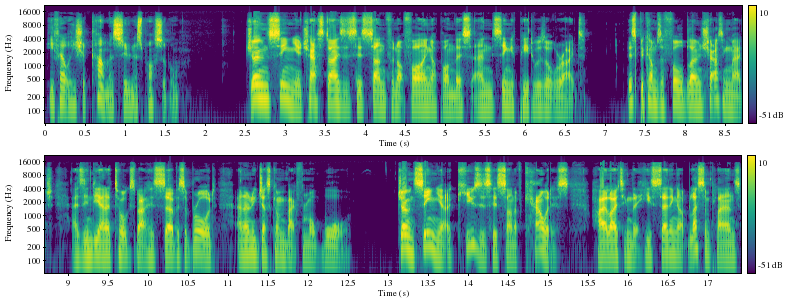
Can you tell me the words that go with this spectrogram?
he felt he should come as soon as possible. Jones Sr. chastises his son for not following up on this and seeing if Peter was all right. This becomes a full blown shouting match as Indiana talks about his service abroad and only just coming back from a war. Jones Sr. accuses his son of cowardice, highlighting that he's setting up lesson plans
